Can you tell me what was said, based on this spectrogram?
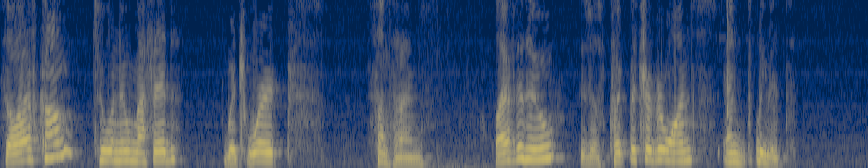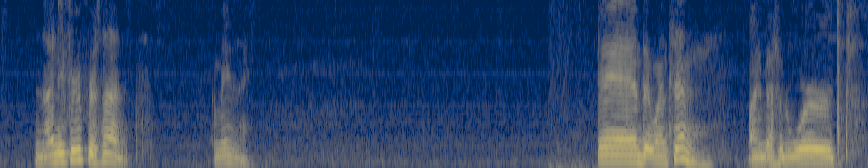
So I've come to a new method which works sometimes. All I have to do is just click the trigger once and leave it. 93%. Amazing. And it went in. My method works.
